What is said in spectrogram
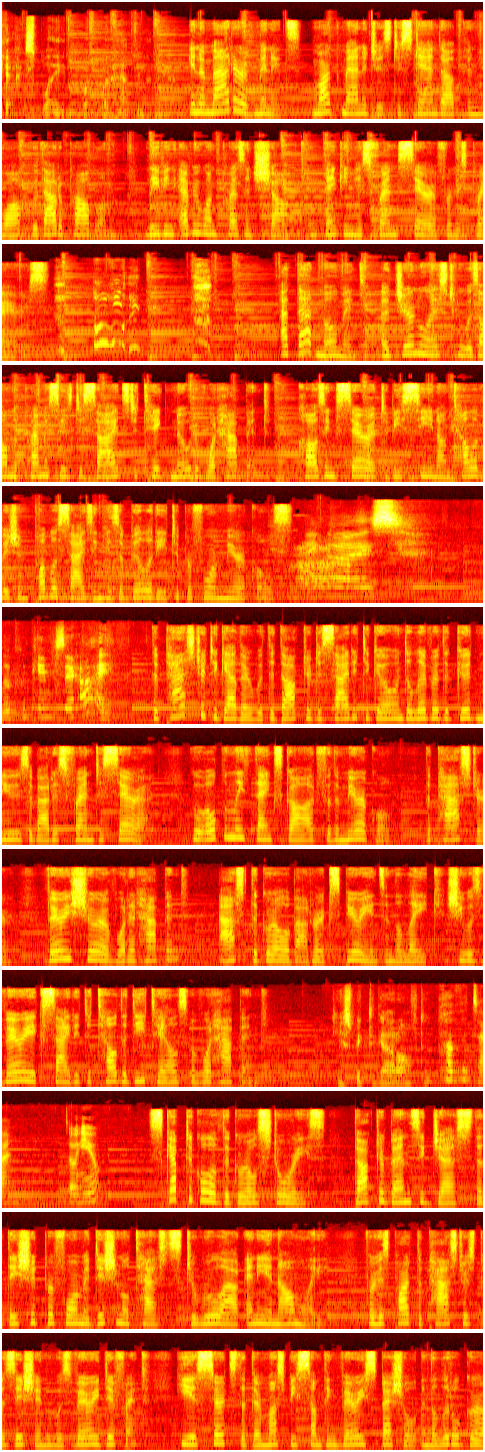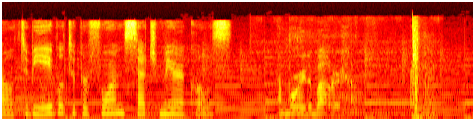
I can't explain what, what happened in there. In a matter of minutes, Mark manages to stand up and walk without a problem, leaving everyone present shocked and thanking his friend Sarah for his prayers. Oh my... At that moment, a journalist who was on the premises decides to take note of what happened, causing Sarah to be seen on television publicizing his ability to perform miracles. Hey guys, look who came to say hi. The pastor together with the doctor decided to go and deliver the good news about his friend to Sarah, who openly thanks God for the miracle. The pastor, very sure of what had happened, asked the girl about her experience in the lake. She was very excited to tell the details of what happened. Do you speak to God often? All the time. Don't you? Skeptical of the girl's stories, Dr. Ben suggests that they should perform additional tests to rule out any anomaly, For his part, the pastor's position was very different. He asserts that there must be something very special in the little girl to be able to perform such miracles. I'm worried about her health.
